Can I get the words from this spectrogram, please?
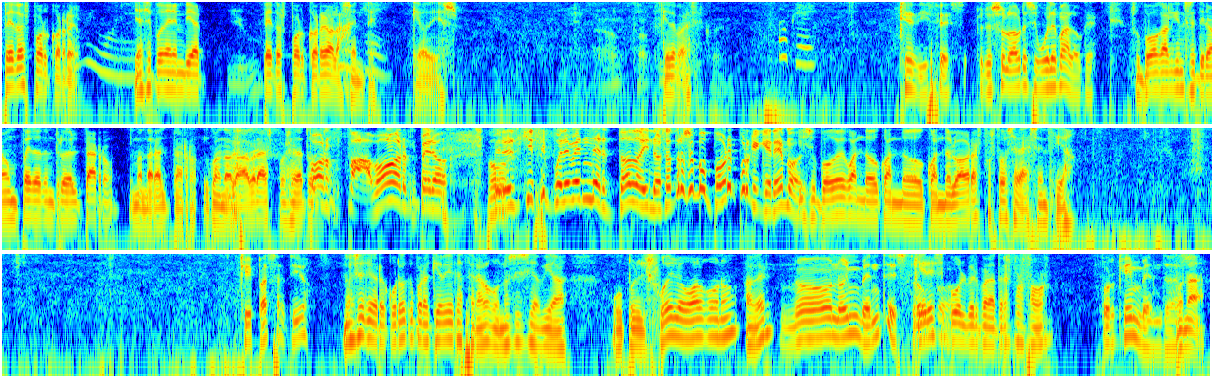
pedos por correo. Ya se pueden enviar pedos por correo a la gente que odies. ¿Qué te parece? ¿Qué dices? ¿Pero eso lo abres y huele mal o qué? Supongo que alguien se tirará un pedo dentro del tarro y mandará el tarro. Y cuando lo abras, pues será todo. Por favor, Y- pero supongo- pero es que se puede vender todo y nosotros somos pobres porque Y queremos. supongo que cuando, cuando, cuando lo abras, pues todo será esencia. ¿Qué pasa, tío? No sé, que recuerdo que por aquí había que hacer algo. No sé si había... O por el suelo o algo, ¿no? A ver. No, no inventes, tronco. ¿Quieres volver para atrás, por favor? ¿Por qué inventas? Pues nada.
